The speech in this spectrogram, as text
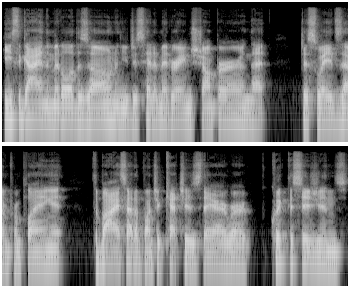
he's the guy in the middle of the zone and you just hit a mid-range jumper and that dissuades them from playing it. Tobias had a bunch of catches there where quick decisions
